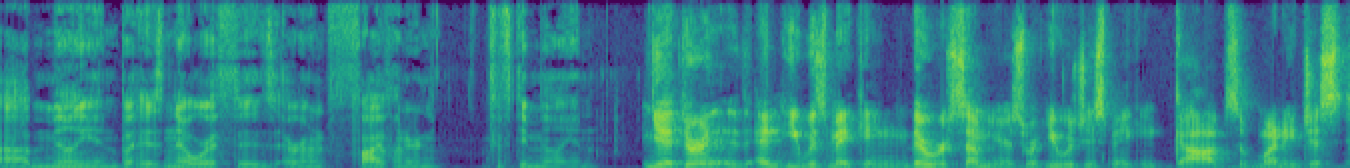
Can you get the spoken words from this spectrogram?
uh, million, but his net worth is around 550 million. Yeah, during and he was making. There were some years where he was just making gobs of money, just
